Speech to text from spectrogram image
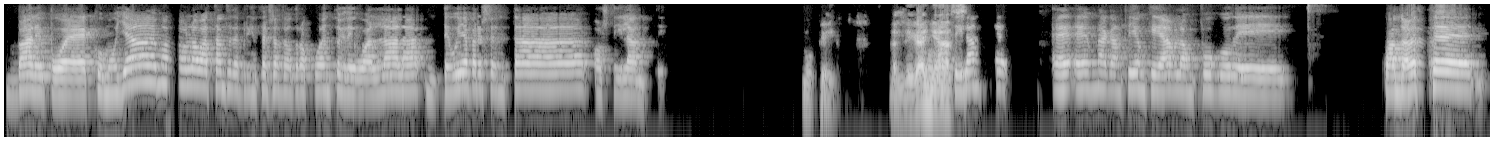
Vale, pues como ya hemos hablado bastante de princesas de otros cuentos y de Guadalala, te voy a presentar Oscilante. Ok. Las legañas. Oscilante es, es una canción que habla un poco de cuando a veces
